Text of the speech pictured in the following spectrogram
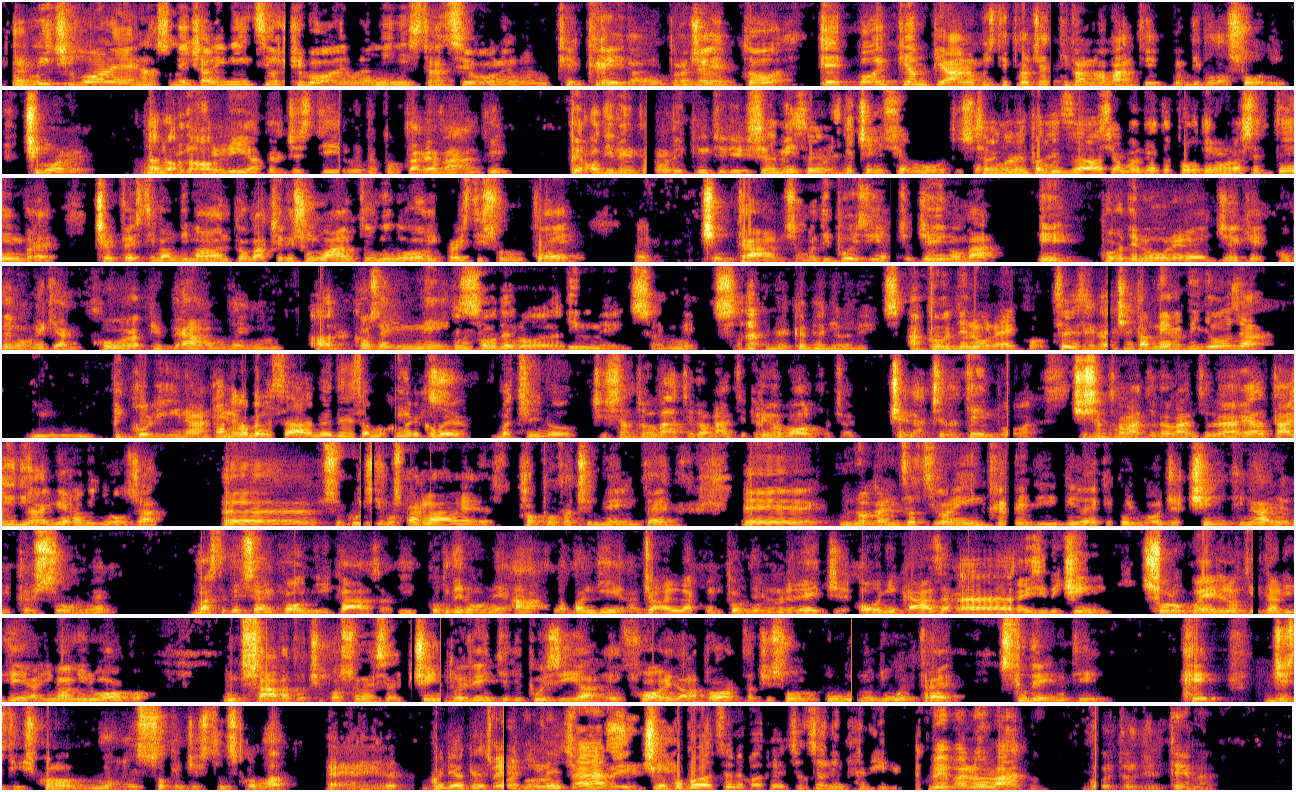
Lì ci vuole, specie all'inizio, ci vuole un'amministrazione che creda nel progetto e poi pian piano questi progetti vanno avanti, non dico da soli, ci vuole no, no, no. follia per gestirli, per portare avanti, però diventano dei punti di riferimento, sì, sì. ce ne siano molti. Siamo, vengono enfatizzati. Siamo andati a Pordenone a settembre, c'è il Festival di Mantova, ce ne sono altri minori, questi sono i tre eh, centrali insomma, di poesia, c'è Genova e Pordenone legge che Pordenone che è ancora più grande, ah, una cosa immensa. In Pordenone? Immensa, immensa. immensa. A Pordenone, ecco, sì, sì, una città meravigliosa piccolina. Anche come Alessandria, diciamo, come, come, bacino. Ci siamo trovati davanti, prima volta, cioè c'era, c'era tempo, ci siamo trovati davanti a una realtà, io direi meravigliosa, eh, su cui si può parlare troppo facilmente, eh, un'organizzazione incredibile che coinvolge centinaia di persone Basta pensare che ogni casa di Pordenone ha la bandiera gialla con Pordenone legge, ogni casa eh. nei paesi vicini. Solo quello ti dà l'idea. In ogni luogo, un sabato ci possono essere 100 eventi di poesia e fuori dalla porta ci sono uno, due, tre studenti che gestiscono l'ingresso, che gestiscono. Ah. Eh, quindi anche le scuole partecipano, la popolazione partecipa. È incredibile. Beh, ma loro hanno questo sistema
